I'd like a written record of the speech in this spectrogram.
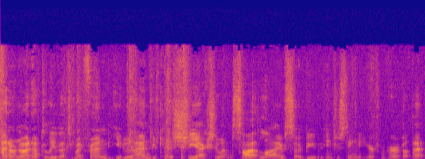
I don't know. I'd have to leave that to my friend Irulan because she actually went and saw it live, so it'd be interesting to hear from her about that.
